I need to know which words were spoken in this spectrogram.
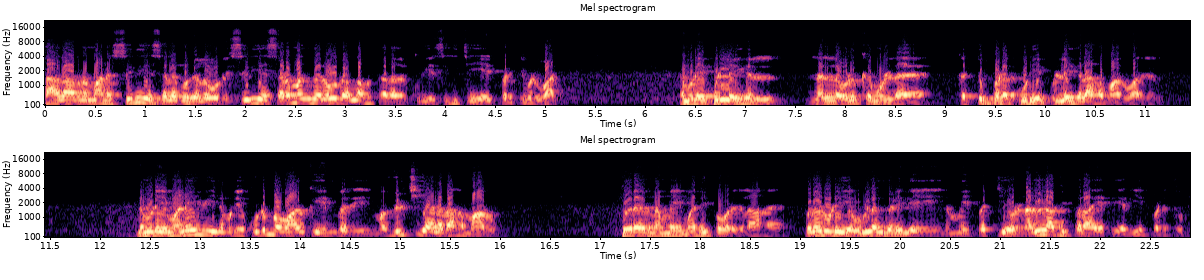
சாதாரணமான சிறிய செலவுகளோடு சிறிய சிரமங்களோடு அல்லாஹு தாலா அதற்குரிய சிகிச்சையை ஏற்படுத்தி விடுவான். நம்முடைய பிள்ளைகள் நல்ல ஒழுக்கமுள்ள கட்டுப்படக்கூடிய பிள்ளைகளாக மாறுவார்கள். நம்முடைய மனைவி நம்முடைய குடும்ப வாழ்க்கை என்பது மகிழ்ச்சியானதாக மாறும். பிறர் நம்மை மதிப்பவர்களாக பிறருடைய உள்ளங்களிலே நம்மை பற்றி ஒரு நல்ல அபிப்பிராயத்தை அது ஏற்படுத்தும்.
